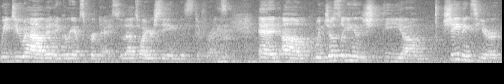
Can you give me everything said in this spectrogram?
we do have it in grams per day. So that's why you're seeing this difference. And um, when just looking at the, sh- the um, shavings here,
